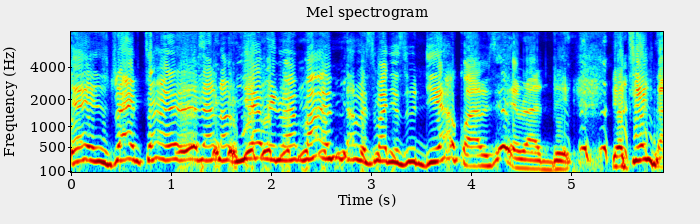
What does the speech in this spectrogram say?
yeah, it's drive time, and I'm here with my man. I'm as much as you dear. I'm saying, Randy, you're telling me,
